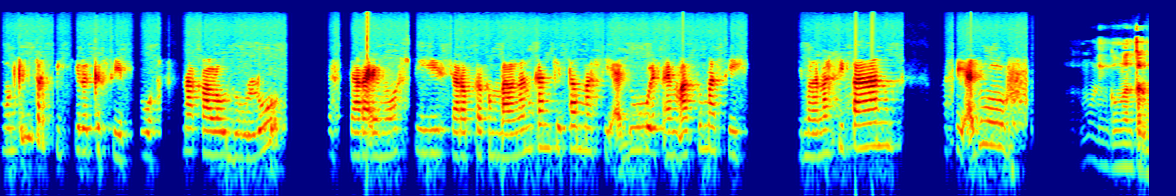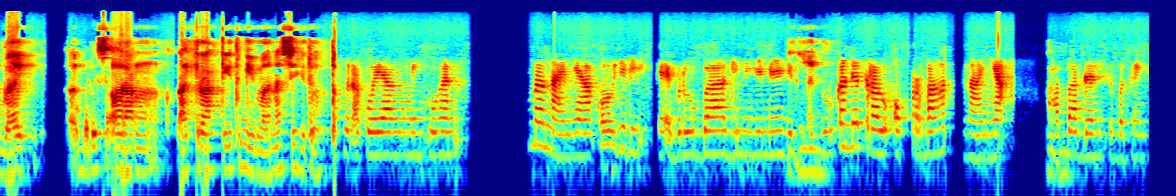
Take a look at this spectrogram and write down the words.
mungkin terpikir ke situ. Nah, kalau dulu ya secara emosi, secara perkembangan kan kita masih aduh SMA tuh masih gimana sih Pan? Masih aduh. Lingkungan terbaik uh, dari seorang laki-laki itu gimana sih gitu? Maksud aku yang lingkungan nanya aku jadi kayak berubah gini-gini? Gitu. Kan dulu kan dia terlalu oper banget nanya kabar dan sebagainya.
